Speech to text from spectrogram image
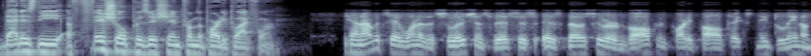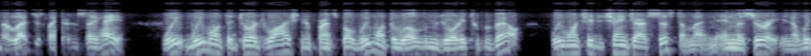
that is the official position from the party platform. Yeah, and I would say one of the solutions to this is, is those who are involved in party politics need to lean on their legislators and say, hey, we, we want the George Washington principle. We want the will of the majority to prevail we want you to change our system in, in Missouri. You know, we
